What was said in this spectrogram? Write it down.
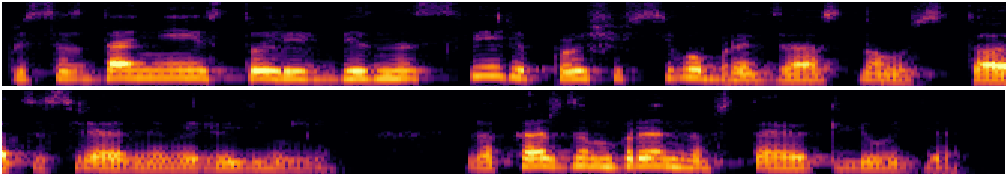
При создании истории в бизнес-сфере проще всего брать за основу ситуации с реальными людьми. За каждым брендом стоят люди –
